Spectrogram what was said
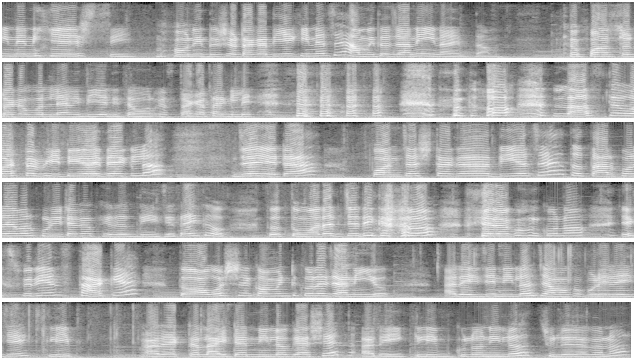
কিনে নিয়ে এসেছি। মৌনি দুশো টাকা দিয়ে কিনেছে আমি তো জানিই না এর দাম। পাঁচশো টাকা বললে আমি দিয়ে দিতাম আমার কাছে টাকা থাকলে। তো লাস্টে ও একটা ভিডিওয় দেখল যে এটা পঞ্চাশ টাকা দিয়েছে, তো তারপরে আবার কুড়ি টাকা ফেরত দিয়েছে, তাই তো? তো তোমাদের যদি কারও এরকম কোনো এক্সপিরিয়েন্স থাকে, তো অবশ্যই কমেন্ট করে জানিও। আর এই যে নিল জামা কাপড়ের এই যে ক্লিপ আর একটা লাইটার নিল গ্যাসের, আর এই ক্লিপগুলো নিল চুলে লাগানোর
